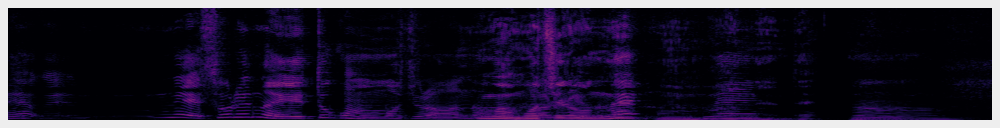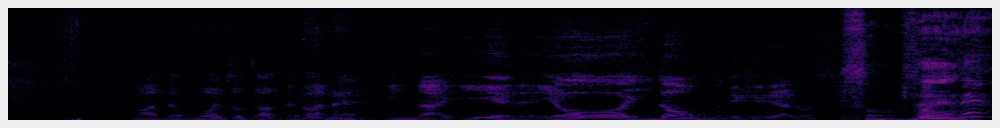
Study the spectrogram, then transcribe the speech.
うん。えねそれのええとこももちろんあんなまあもちろんね。うん。ね。あんねんで。うんももうちょっと例えばね、みんな家でよーいドンもできるやろうし。そうそうだね。ね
